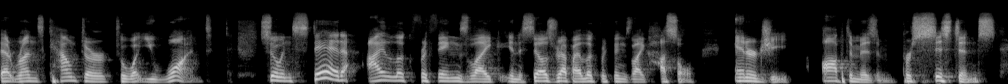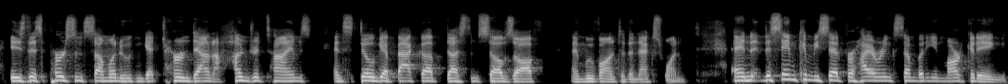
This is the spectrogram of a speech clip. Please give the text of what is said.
that runs counter to what you want. So instead, I look for things like in a sales rep, I look for things like hustle, energy, optimism, persistence. Is this person someone who can get turned down a hundred times and still get back up, dust themselves off, and move on to the next one. And the same can be said for hiring somebody in marketing,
